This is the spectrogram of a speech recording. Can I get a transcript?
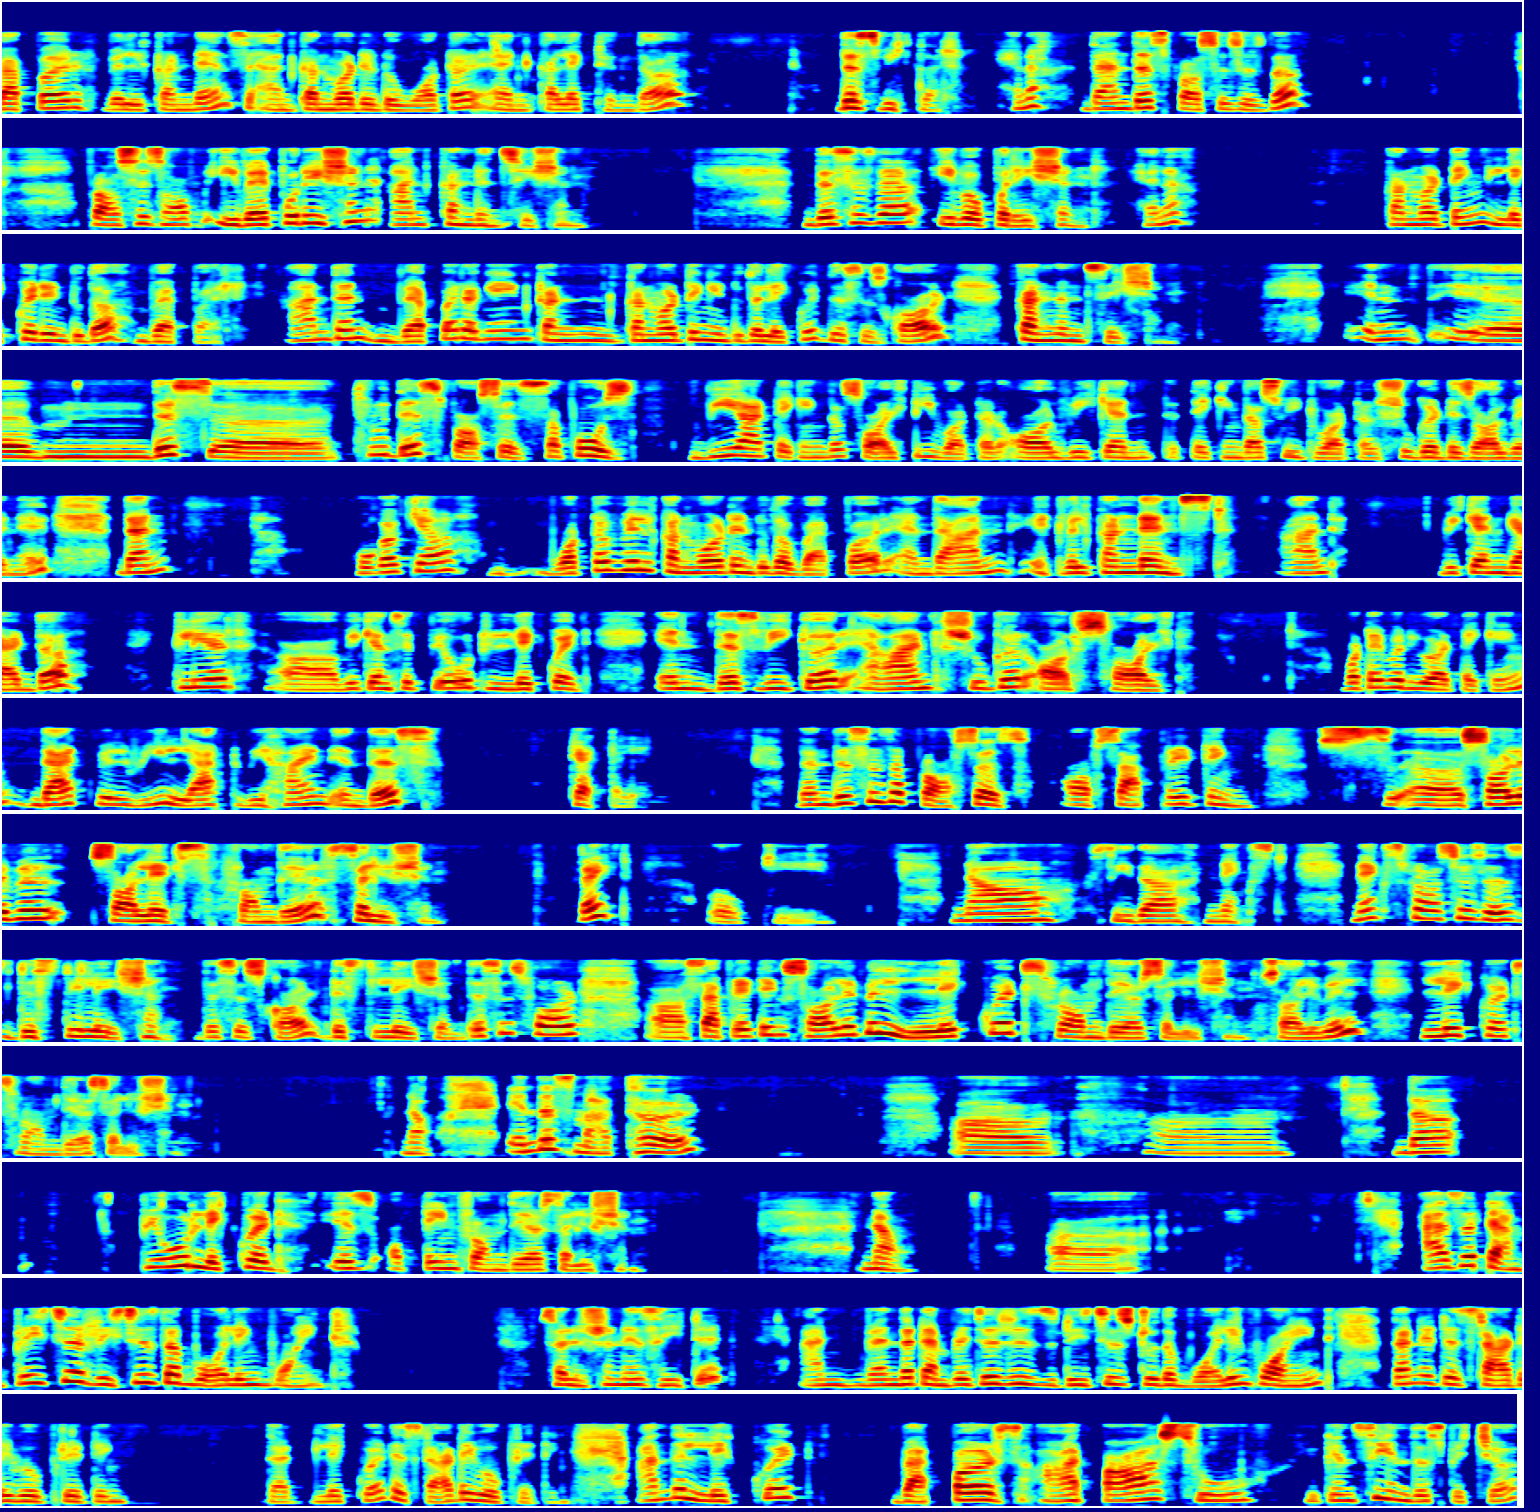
vapor will condense and convert into water and collect in the this beaker है ना then this process is the process of evaporation and condensation. This is the evaporation hai na? converting liquid into the vapor. And then vapor again con converting into the liquid this is called condensation. In um, this uh, through this process suppose we are taking the salty water or we can taking the sweet water sugar dissolve in it then hoga kya? Water will convert into the vapor and then it will condensed. And we can get the clear uh, we can say pure liquid in this beaker and sugar or salt. Whatever you are taking that will be left behind in this kettle. Then this is a process of separating uh, soluble solids from their solution. Right? Okay now see the next. Next process is distillation. This is called distillation. This is for uh, separating soluble liquids from their solution. Soluble liquids from their solution. Now in this method, uh, uh, the pure liquid is obtained from their solution. Now, uh, as the temperature reaches the boiling point, solution is heated and when the temperature is reaches to the boiling point then it start evaporating. That liquid is start evaporating. And the liquid vapors are passed through you can see in this picture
